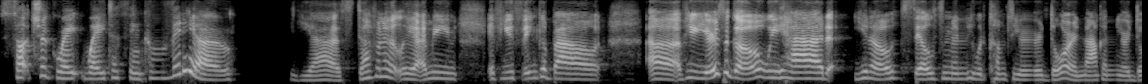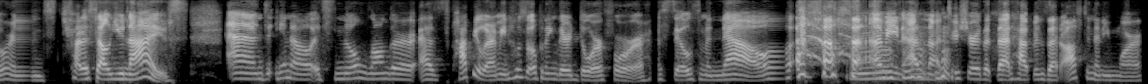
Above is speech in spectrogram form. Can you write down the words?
such a great way to think of video Yes, definitely. I mean, if you think about uh, a few years ago, we had, you know, salesmen who would come to your door and knock on your door and try to sell you knives. And, you know, it's no longer as popular. I mean, who's opening their door for a salesman now? I mean, I'm not too sure that that happens that often anymore.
